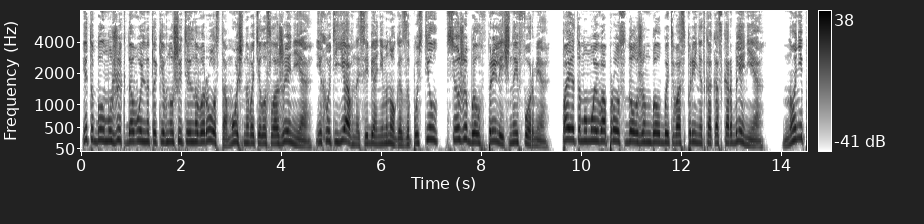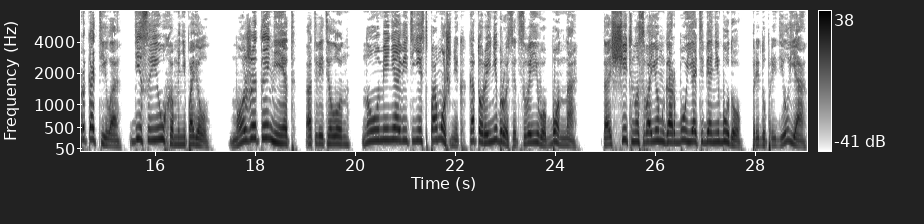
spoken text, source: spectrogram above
Это был мужик довольно-таки внушительного роста, мощного телосложения, и хоть явно себя немного запустил, все же был в приличной форме. Поэтому мой вопрос должен был быть воспринят как оскорбление. Но не прокатило, Диса и ухом не повел. «Может и нет», — ответил он. «Но у меня ведь есть помощник, который не бросит своего Бонна». «Тащить на своем горбу я тебя не буду», — предупредил я.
